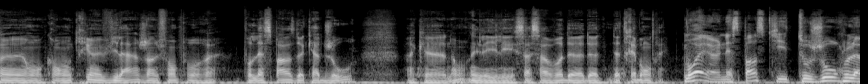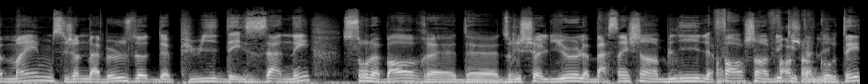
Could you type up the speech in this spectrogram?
un, on, on, crée un village, dans le fond, pour euh, pour l'espace de quatre jours. Fait que non, les, les, ça, ça va de, de, de, très bon train. Ouais, un espace qui est toujours le même, si je ne m'abuse, depuis des années, sur le bord euh, de, du Richelieu, le bassin Chambly, le fort Chambly qui est à côté.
